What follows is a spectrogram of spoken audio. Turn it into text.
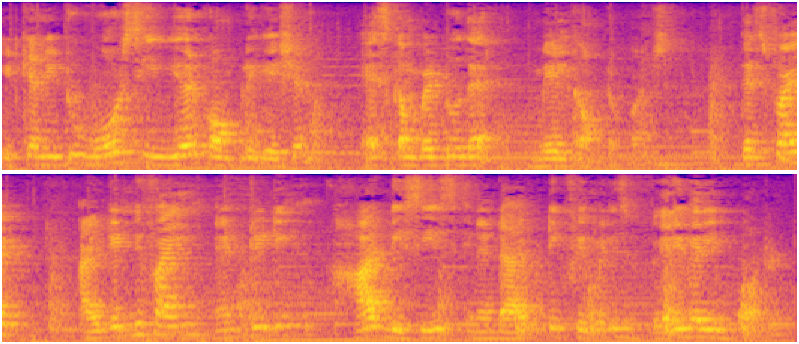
it can lead to more severe complication as compared to their male counterparts. That's why identifying and treating heart disease in a diabetic female is very very important.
